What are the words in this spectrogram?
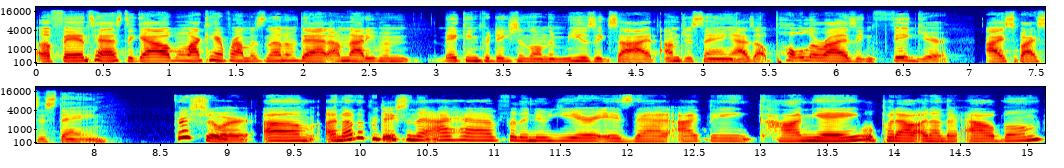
a fantastic album. I can't promise none of that. I'm not even making predictions on the music side. I'm just saying, as a polarizing figure, Ice Spice is staying. For sure. Um, another prediction that I have for the new year is that I think Kanye will put out another album.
